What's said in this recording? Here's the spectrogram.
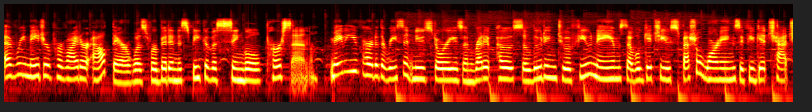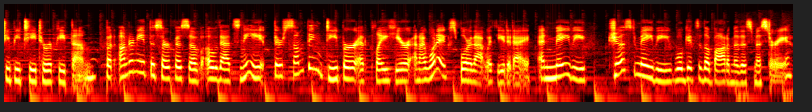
every major provider out there was forbidden to speak of a single person? Maybe you've heard of the recent news stories and Reddit posts alluding to a few names that will get you special warnings if you get ChatGPT to repeat them. But underneath the surface of, oh, that's neat, there's something deeper at play here, and I want to explore that with you today. And maybe, just maybe, we'll get to the bottom of this mystery.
